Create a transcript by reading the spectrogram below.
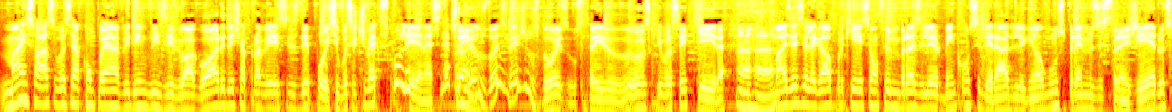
mais fácil você acompanhar a vida invisível agora e deixar pra ver esses depois. Se você tiver que escolher, né? Se der pra ver os dois, veja os dois, os três, os que você queira. Uhum. Mas esse é legal porque esse é um filme brasileiro bem considerado, ele ganhou alguns prêmios estrangeiros.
